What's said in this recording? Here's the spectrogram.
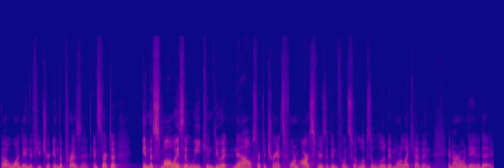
uh, one day in the future, in the present, and start to in the small ways that we can do it now, start to transform our spheres of influence so it looks a little bit more like heaven in our own day to day.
